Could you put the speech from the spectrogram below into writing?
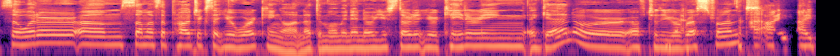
So, what are um, some of the projects that you're working on at the moment? I know you started your catering again, or after your yeah. restaurant. I, I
